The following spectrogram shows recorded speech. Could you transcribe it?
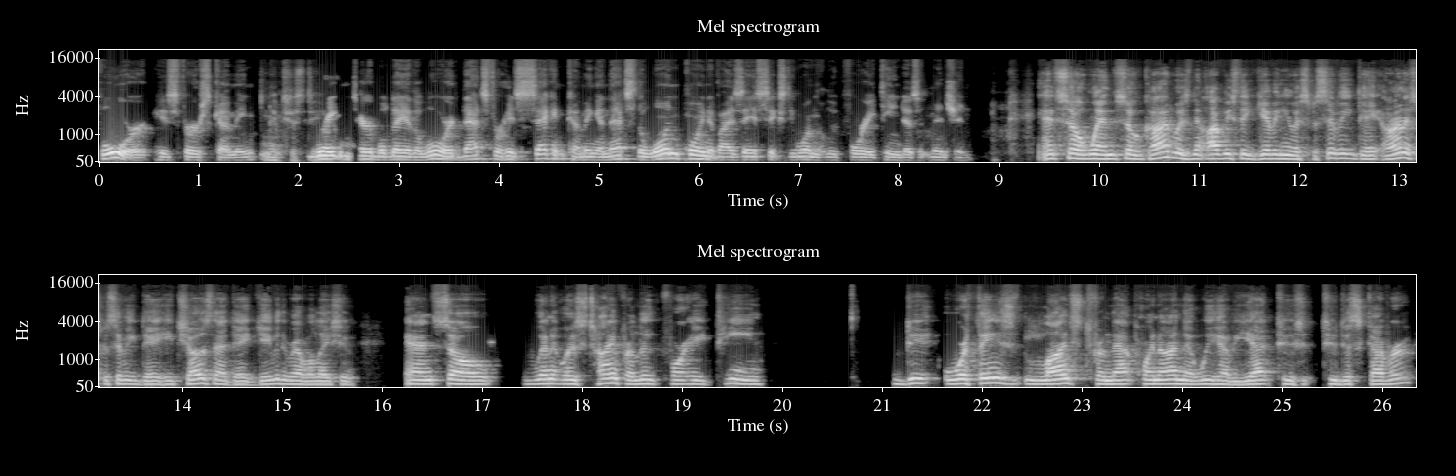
for his first coming. Interesting. Great and terrible day of the Lord. That's for his second coming. And that's the one point of Isaiah 61 that Luke 4:18 doesn't mention. And so when so God was obviously giving you a specific day on a specific day, he chose that day, gave you the revelation. And so when it was time for Luke 4:18, do were things launched from that point on that we have yet to to discover?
